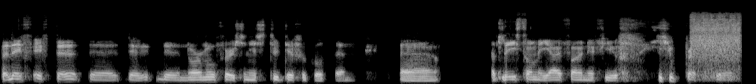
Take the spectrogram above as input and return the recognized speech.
but if if the, the the the normal version is too difficult, then uh, at least on the iPhone, if you you press the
